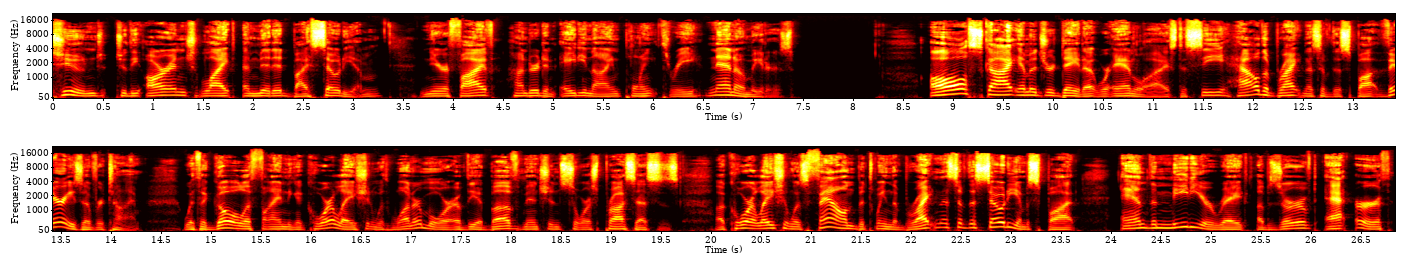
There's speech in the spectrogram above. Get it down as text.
tuned to the orange light emitted by sodium near 589.3 nanometers. All sky imager data were analyzed to see how the brightness of this spot varies over time, with the goal of finding a correlation with one or more of the above mentioned source processes. A correlation was found between the brightness of the sodium spot and the meteor rate observed at Earth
